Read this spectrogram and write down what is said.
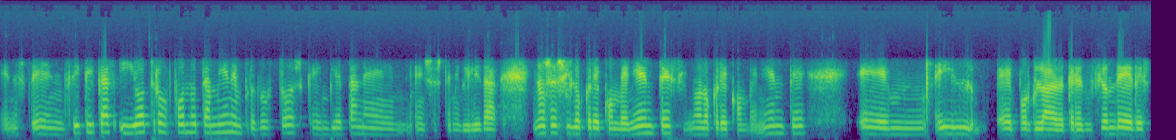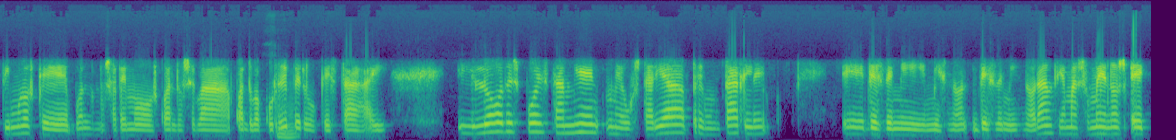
en este en cíclicas y otro fondo también en productos que inviertan en, sostenibilidad. No sé si lo cree conveniente si no lo cree conveniente em, y eh, por la reducción de, estímulos que bueno no sabemos cuándo se va cuándo va a ocurrir pero que está ahí. Y luego después también me gustaría preguntarle eh, desde, mi, desde mi ignorancia más o menos, eh,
